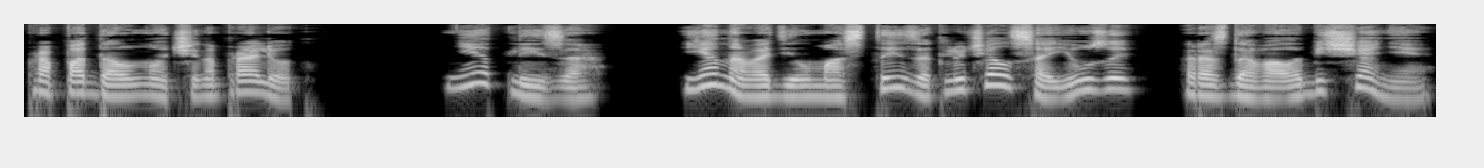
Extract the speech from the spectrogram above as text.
пропадал ночи напролет? Нет, Лиза. Я наводил мосты, заключал союзы, раздавал обещания.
